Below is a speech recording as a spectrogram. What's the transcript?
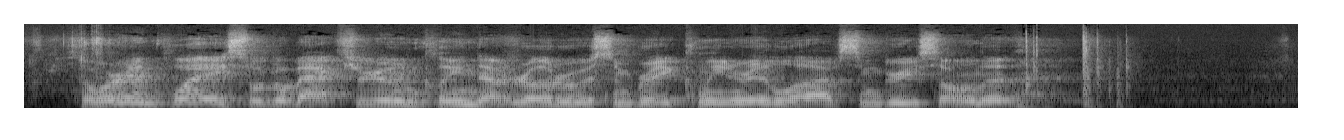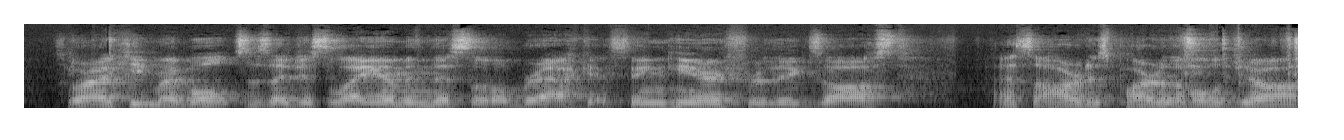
So we're in place. We'll go back through and clean that rotor with some brake cleaner. It'll have some grease on it. So where I keep my bolts is I just lay them in this little bracket thing here for the exhaust. That's the hardest part of the whole job.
